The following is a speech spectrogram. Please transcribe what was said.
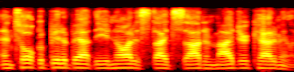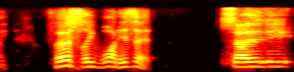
and talk a bit about the United States Sergeant Major Academy. Firstly, what is it? So, the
